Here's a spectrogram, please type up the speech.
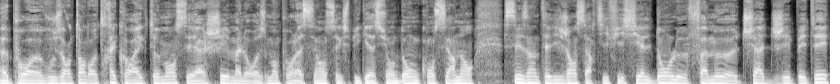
euh, Pour euh, vous entendre très correctement, c'est haché malheureusement pour la séance explication. Donc, concernant ces intelligences artificielles, dont le fameux chat GPT.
